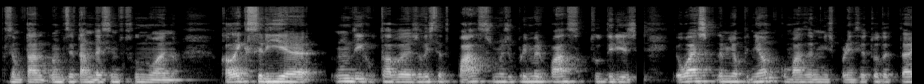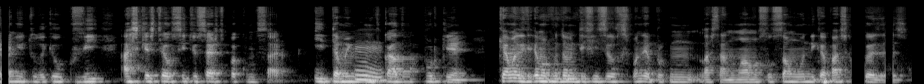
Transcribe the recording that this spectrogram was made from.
por exemplo, está, vamos dizer, está no 12 ano, qual é que seria, não digo talvez a lista de passos, mas o primeiro passo que tu dirias? Eu acho que, na minha opinião, com base na minha experiência toda que tenho e tudo aquilo que vi, acho que este é o sítio certo para começar. E também hum. um bocado porquê. Que é uma, é uma pergunta muito difícil de responder, porque lá está, não há uma solução única para as coisas.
